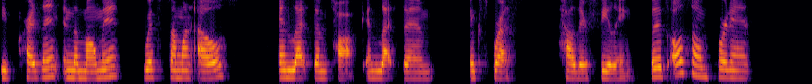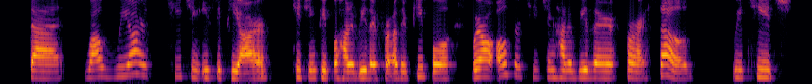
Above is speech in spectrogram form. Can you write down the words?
be present in the moment with someone else and let them talk and let them express how they're feeling. But it's also important that while we are teaching ECPR, teaching people how to be there for other people, we're also teaching how to be there for ourselves. We teach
